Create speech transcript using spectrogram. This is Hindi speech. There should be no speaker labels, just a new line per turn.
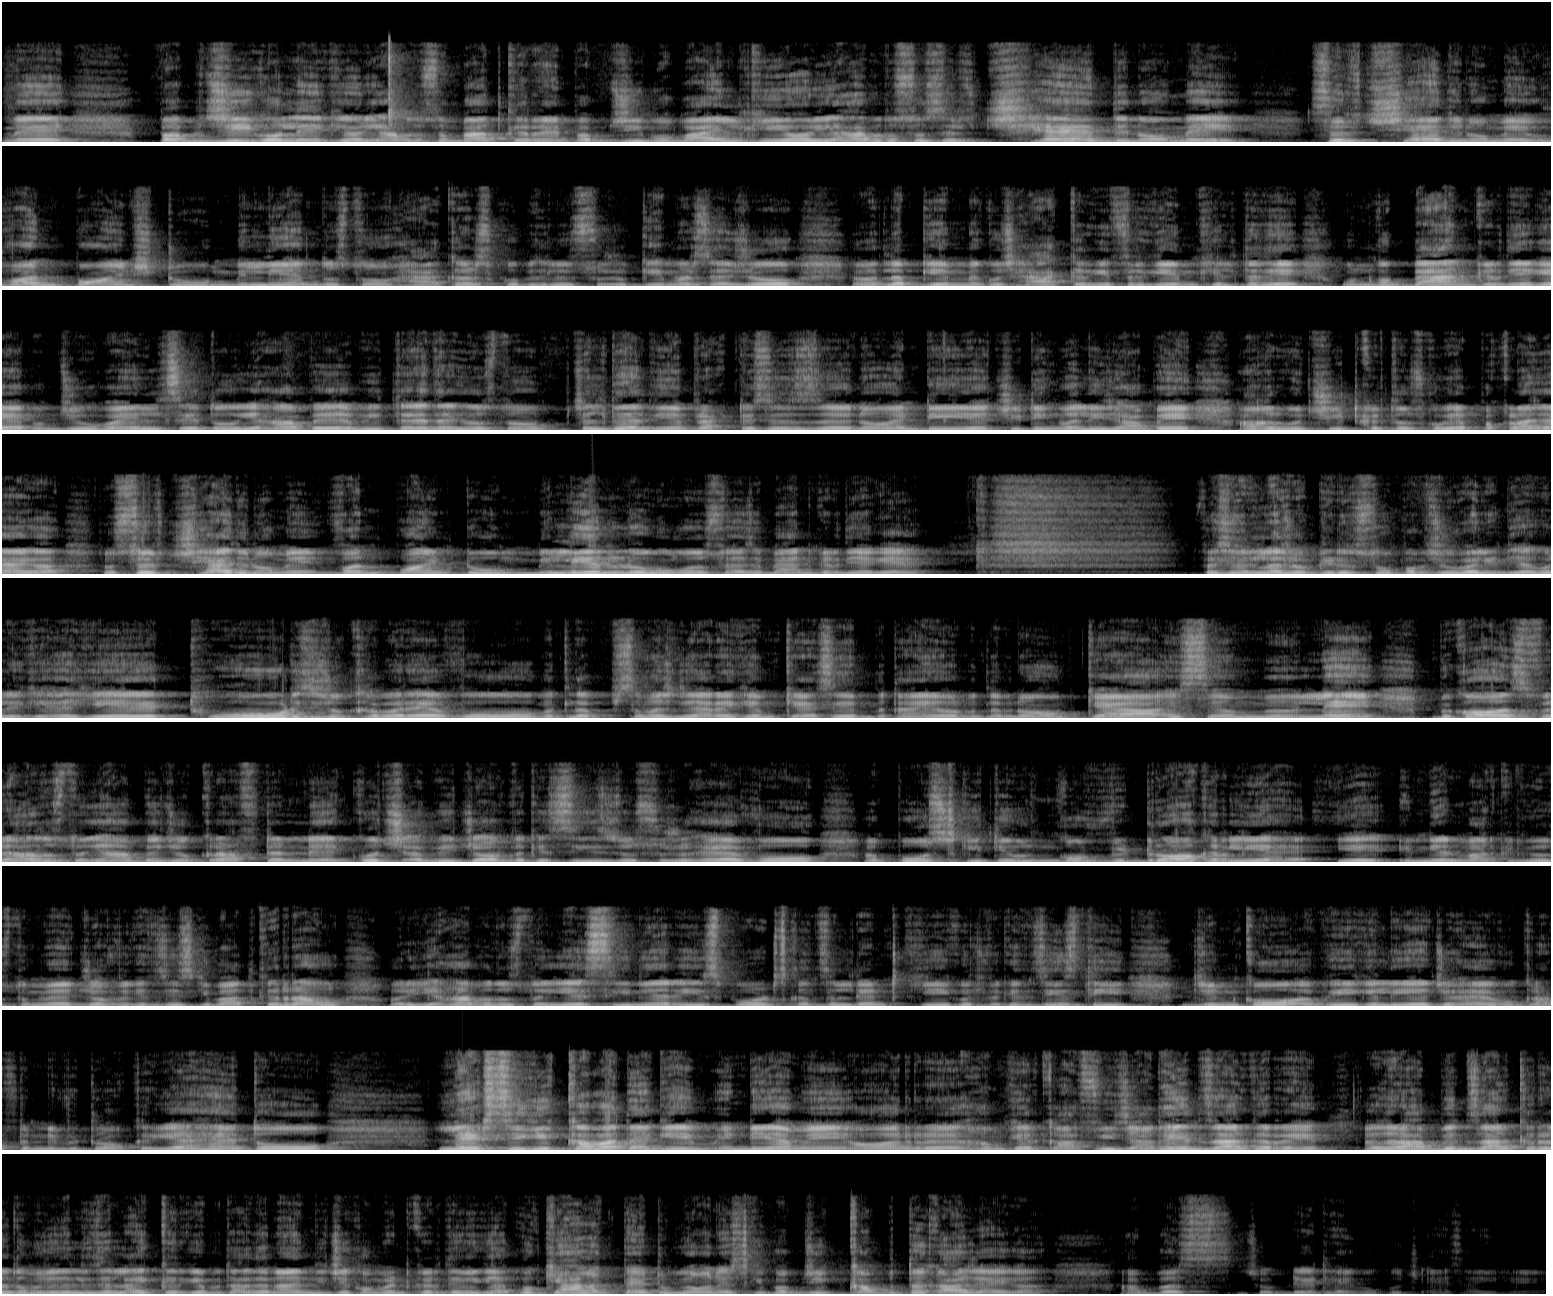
में पबजी को लेके, और यहाँ पे दोस्तों बात कर रहे हैं पबजी मोबाइल की, और यहाँ पे दोस्तों सिर्फ़ छः दिनों में, सिर्फ़ छः दिनों में 1.2 मिलियन दोस्तों हैकर्स को बेसिकली दोस्तों जो गेमर्स हैं, जो मतलब गेम में कुछ हैक करके फिर गेम खेलते थे, उनको बैन कर दिया गया है पबजी मोबाइल से। तो यहाँ पे अभी तरह तरह की दोस्तों चलती रहती हैं प्रैक्टिस नो एंटी चीटिंग वाली, जहाँ पे अगर कोई चीट करते उसको भी पकड़ा जाएगा। तो सिर्फ़ छः दिनों में वन मिलियन लोगों को दोस्तों ऐसे बैन कर दिया गया है। वैसे अगला जो अपडेट दोस्तों, पबजी मोबाइल इंडिया को लेके है, ये थोड़ी सी जो खबर है, वो मतलब समझ नहीं आ रहा है कि हम कैसे बताएँ और मतलब नो क्या इससे हम लें। बिकॉज़ फ़िलहाल दोस्तों, यहाँ पे जो क्राफ्टन ने कुछ अभी जॉब वैकेंसीज दोस्तों जो है, वो पोस्ट की थी, उनको विड्रॉ कर लिया है। ये इंडियन मार्केट की दोस्तों, मैं जॉब वैकेंसीज की बात कर रहा हूँ, और यहाँ पर दोस्तों, ये सीनियर ई स्पोर्ट्स कंसल्टेंट की कुछ वैकेंसीज थी, जिनको अभी के लिए जो है, वो क्राफ्टन ने विड्रॉ किया है। तो लेट्स सी कि कब आता है गेम इंडिया में और हम खैर काफ़ी ज़्यादा इंतज़ार कर रहे हैं। अगर आप भी इंतज़ार कर रहे हो तो मुझे जल्दी से लाइक करके बता देना, नीचे कमेंट करते हुए कि आपको क्या लगता है टू बी ऑनेस्ट कि पबजी कब तक आ जाएगा। अब बस जो अपडेट है वो कुछ ऐसा ही है।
